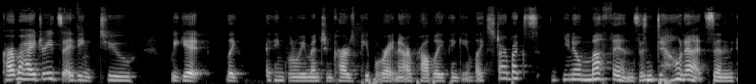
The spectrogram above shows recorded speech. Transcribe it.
carbohydrates i think too we get like I think when we mention carbs, people right now are probably thinking of like Starbucks, you know, muffins and donuts. And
